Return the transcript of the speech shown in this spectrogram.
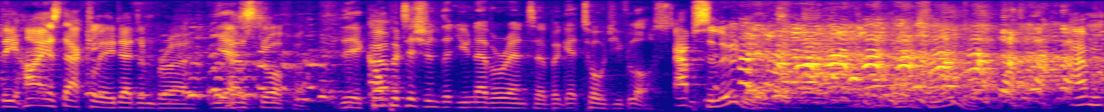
the highest accolade Edinburgh has to offer. The competition that you never enter but get told you've lost. Absolutely. Absolutely. Um,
